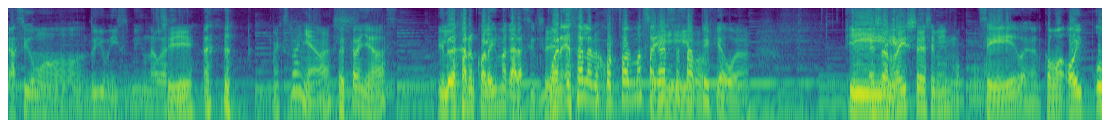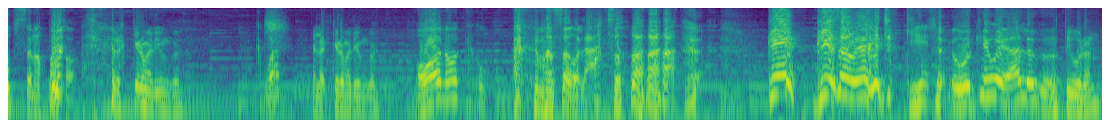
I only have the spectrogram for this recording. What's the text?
así como. ¿Do you miss me? Una wea Sí. así. Me extrañabas. ¿Me extrañabas? Y lo dejaron con la misma cara. Así. Sí. Bueno, esa es la mejor forma de sacarse Sí, esa pifia, weón. Y... Eso es reírse de sí mismo. po. Sí, weón. Como hoy, ups, se nos pasó. El arquero metió un gol. ¿What? El arquero metió un gol. Oh, no, que como... manso golazo. ¿Qué? ¿Qué esa weá? ¿Qué? ¿Qué? Oh, ¿Qué weá, loco? ¿Un tiburón?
